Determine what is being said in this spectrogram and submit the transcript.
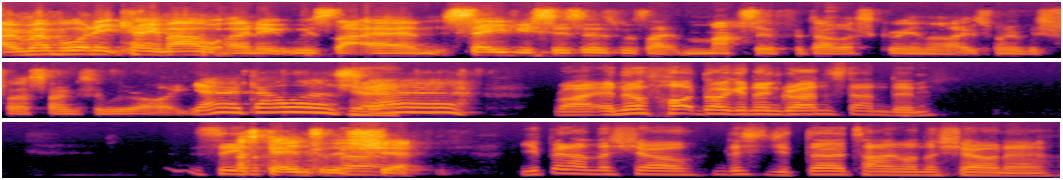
I remember when it came out and it was like um, "Save Your Scissors" was like massive for Dallas Green. Like it was one of his first songs, and we were all like, "Yeah, Dallas, Yeah. yeah." Right, enough hot dogging and grandstanding. See, Let's get into this uh, shit. You've been on the show. This is your third time on the show now.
